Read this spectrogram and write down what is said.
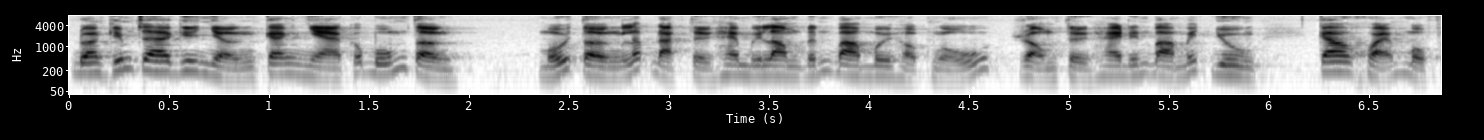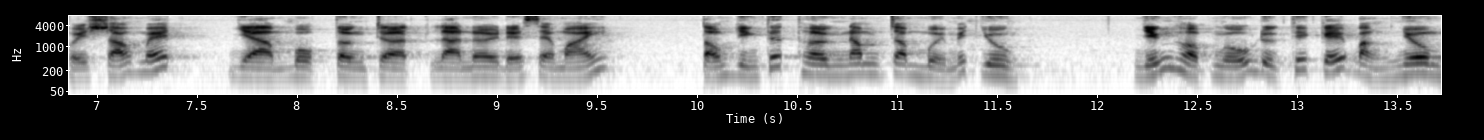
Đoàn kiểm tra ghi nhận căn nhà có 4 tầng, mỗi tầng lắp đặt từ 25 đến 30 hộp ngủ, rộng từ 2 đến 3 mét vuông, cao khoảng 1,6 mét và một tầng trệt là nơi để xe máy. Tổng diện tích hơn 510 mét vuông. Những hộp ngủ được thiết kế bằng nhôm,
